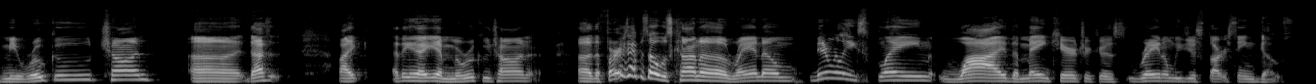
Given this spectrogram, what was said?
Miruku chan. Uh that's like I think yeah, Miruku chan. Uh, the first episode was kind of random. Didn't really explain why the main character just randomly just start seeing ghosts.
